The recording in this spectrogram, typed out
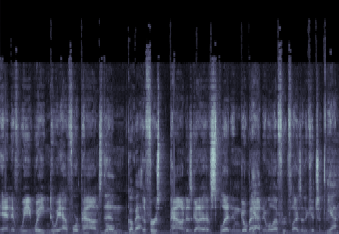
And if we wait until we have four pounds, then go bad. the first pound is going to have split and go bad, Yeah. and we'll have fruit flies in the kitchen. Yeah.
